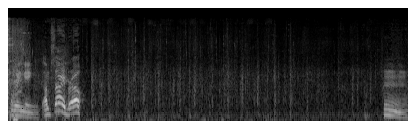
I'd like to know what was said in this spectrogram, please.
swinging. I'm sorry, bro. Hmm.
